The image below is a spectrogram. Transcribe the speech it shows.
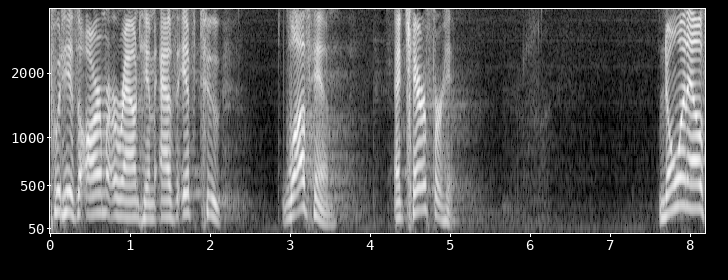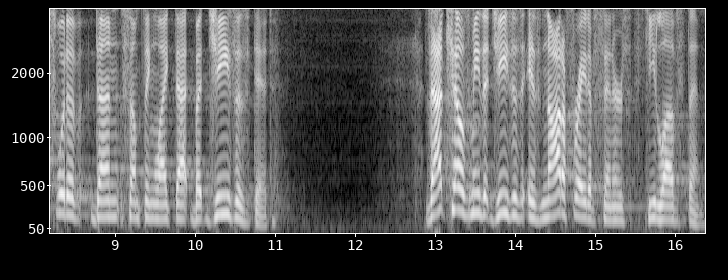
put his arm around him as if to love him and care for him. No one else would have done something like that, but Jesus did. That tells me that Jesus is not afraid of sinners, he loves them.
